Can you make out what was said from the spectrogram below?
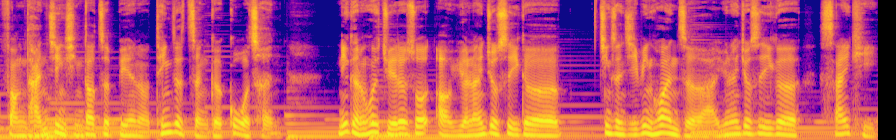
访谈进行到这边了，听着整个过程，你可能会觉得说，哦，原来就是一个精神疾病患者啊，原来就是一个 psyche。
